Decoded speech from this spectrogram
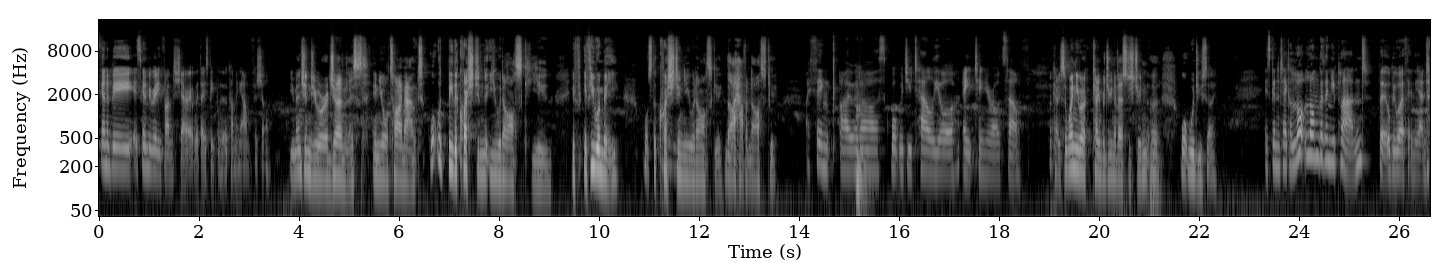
going to be it's going to be really fun to share it with those people who are coming out for sure. You mentioned you were a journalist in your time out. What would be the question that you would ask you if if you were me? What's the question you would ask you that I haven't asked you? I think I would ask, what would you tell your 18 year old self? Okay, so when you were a Cambridge University student, uh, what would you say? It's going to take a lot longer than you planned, but it'll be worth it in the end.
